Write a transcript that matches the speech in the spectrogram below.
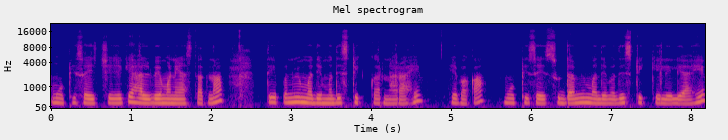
मोठी साईजचे जे काही हलवे मणे असतात ना ते पण मी मध्ये मध्ये स्टिक करणार आहे. हे बघा मोठी साईजसुद्धा मी मध्ये मध्ये स्टिक केलेली आहे.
